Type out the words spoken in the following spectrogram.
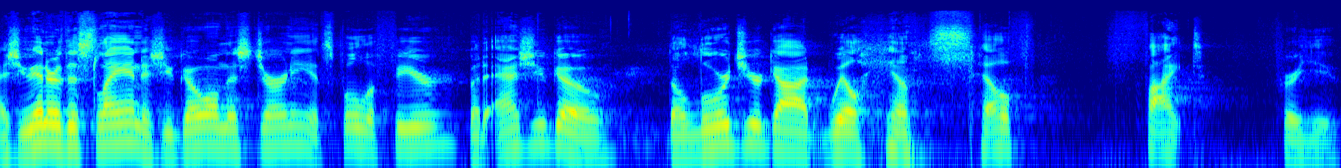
as you enter this land, as you go on this journey, it's full of fear, but as you go, the Lord your God will himself fight for you.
